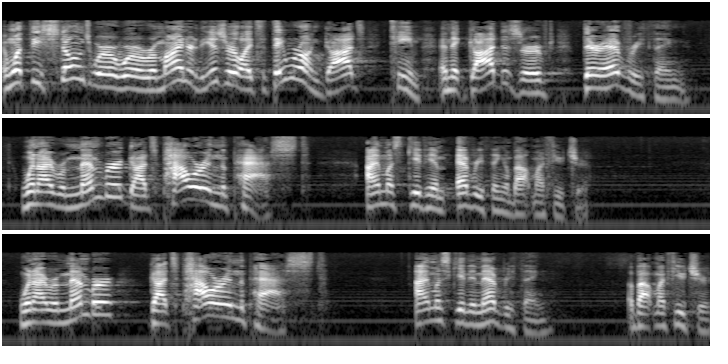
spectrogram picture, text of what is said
And what these stones were were a reminder to the Israelites that they were on God's team and that God deserved their everything. When I remember God's power in the past, I must give him everything about my future. When I remember God's power in the past, I must give him everything about my future.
